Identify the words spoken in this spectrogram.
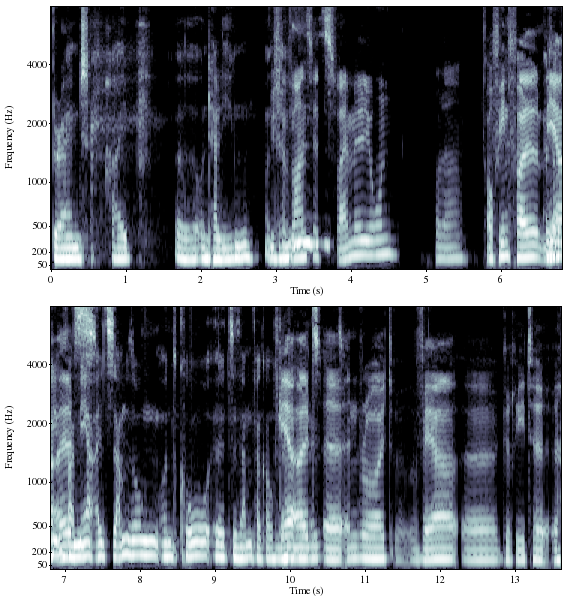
Brand-Hype äh, unterliegen. Und Wie viel waren es jetzt? Zwei Millionen? Oder? Auf jeden Fall Also mehr auf jeden als Fall mehr als Samsung und Co. Äh, zusammen verkauft mehr haben. als äh, Android Wear äh, Geräte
